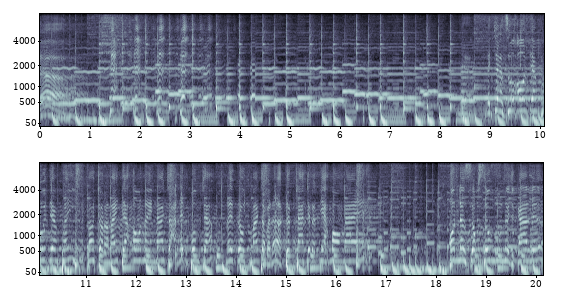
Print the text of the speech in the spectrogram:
យ៉ាតែចេះសួរអូនទាំងព្រួយទាំងភ័យតោះចរណៃទាំងអូននៅណាចាក់នៅកំពង់ចាមនៅក្រូចស្មាចាប់បើនៅទឹកចាចិត្តផ្ទះបងដែរអូននៅសុកសុងឬនៅចកាលើសាមិនខុសសោះ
